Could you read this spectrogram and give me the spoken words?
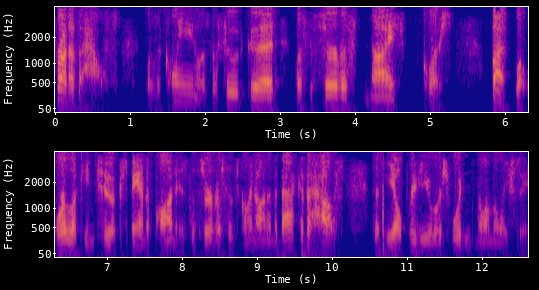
front of the house. Was it clean? Was the food good? Was the service nice? Of course. But what we're looking to expand upon is the service that's going on in the back of the house that the Yelp reviewers wouldn't normally see.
